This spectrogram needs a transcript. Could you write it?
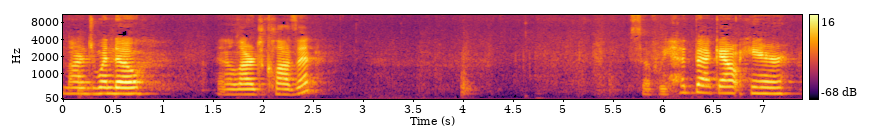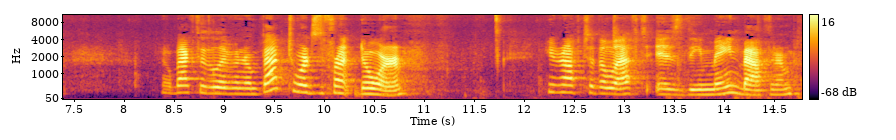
Large window and a large closet. So if we head back out here, go back to the living room, back towards the front door. Here off to the left is the main bathroom,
